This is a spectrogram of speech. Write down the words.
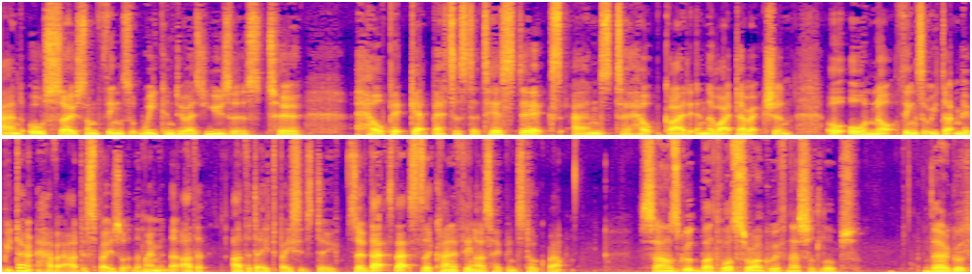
and also some things that we can do as users to help it get better statistics and to help guide it in the right direction or, or not things that we don't maybe don't have at our disposal at the moment that other other databases do. So that's that's the kind of thing I was hoping to talk about. Sounds good, but what's wrong with nested loops? They're good.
